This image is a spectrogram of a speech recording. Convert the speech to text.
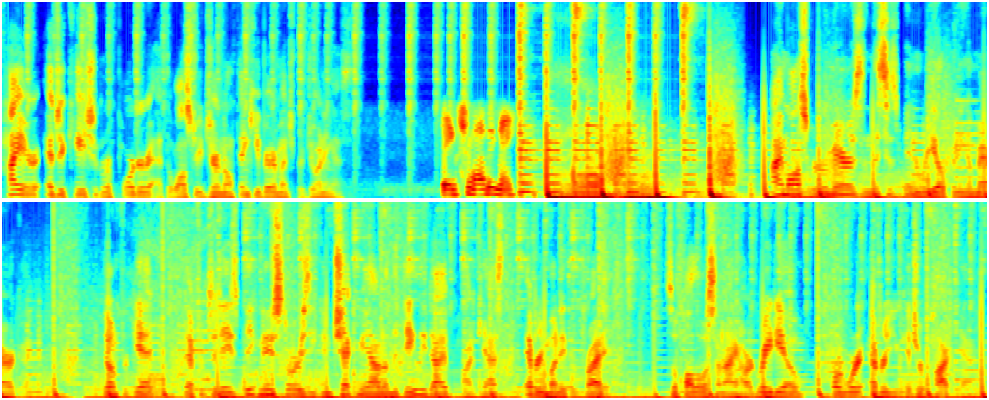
higher education reporter at the Wall Street Journal, thank you very much for joining us. Thanks for having me. I'm Oscar Ramirez, and this has been Reopening America. Don't forget that for today's big news stories, you can check me out on the Daily Dive podcast every Monday through Friday. So follow us on iHeartRadio or wherever you get your podcasts.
